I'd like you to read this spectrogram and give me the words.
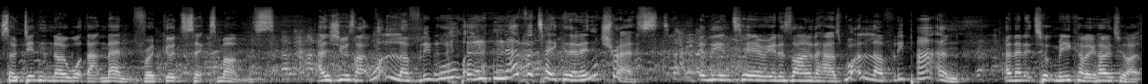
so didn't know what that meant for a good six months. And she was like, What a lovely wall. You've never taken an interest in the interior design of the house. What a lovely pattern. And then it took me coming home to be like,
